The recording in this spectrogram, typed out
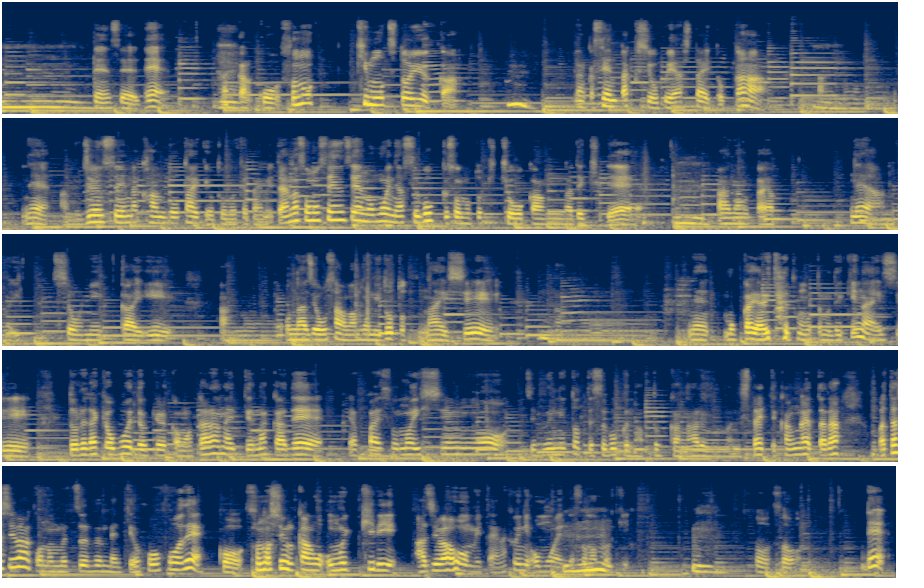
うん。先生で、はないんかこうその気持ちというかうんなんか選択肢を増やしたいとかあの、ね、あの純粋な感動体験を届けたいみたいなその先生の思いにはすごくその時共感ができてうん。あなんかやっねあの一生に一回あの同じお産はもう二度とないしあの、ね、もう一回やりたいと思ってもできないしどれだけ覚えておけるかわからないっていう中でやっぱりその一瞬を自分にとってすごく納得感のあるものにしたいって考えたら私はこの無痛分娩っていう方法でこうその瞬間を思いっきり味わおうみたいな風に思えてその時、うんそうそう。で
